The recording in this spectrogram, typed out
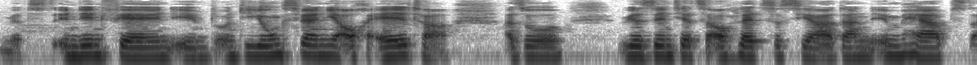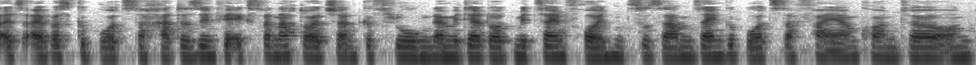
jetzt in den Ferien eben. Und die Jungs werden ja auch älter. Also wir sind jetzt auch letztes Jahr dann im Herbst, als Albers Geburtstag hatte, sind wir extra nach Deutschland geflogen, damit er dort mit seinen Freunden zusammen seinen Geburtstag feiern konnte. Und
